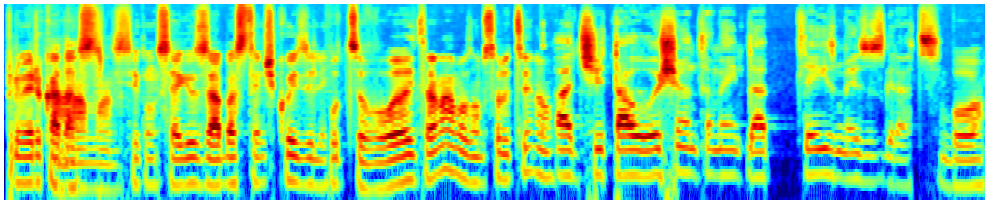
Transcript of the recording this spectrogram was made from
primeiro cadastro. Ah, mano. Você consegue usar bastante coisa ali. Putz, eu vou entrar na Amazon, não sabia disso aí não. A Digital Ocean também dá três meses grátis. Boa.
